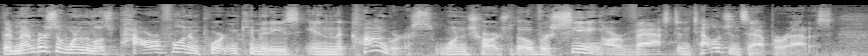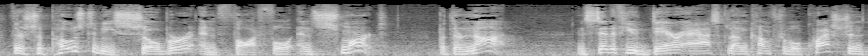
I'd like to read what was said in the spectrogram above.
They're members of one of the most powerful and important committees in the Congress, one charged with overseeing our vast intelligence apparatus. They're supposed to be sober and thoughtful and smart, but they're not. Instead, if you dare ask an uncomfortable question,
